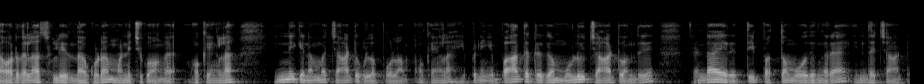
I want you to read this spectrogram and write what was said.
தவறுதலாக சொல்லியிருந்தா கூட மன்னிச்சுக்குவாங்க ஓகேங்களா? இன்றைக்கி நம்ம சார்ட்டுக்குள்ளே போகலாம் ஓகேங்களா? இப்போ நீங்கள் பார்த்துட்ருக்க முழு சார்ட் வந்து ரெண்டாயிரத்தி பத்தொம்போதுங்கிற இந்த சார்ட்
